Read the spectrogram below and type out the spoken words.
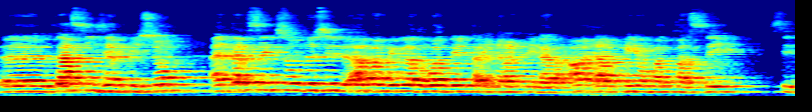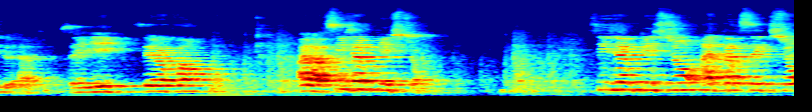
Euh, la sixième question. Intersection de C de F avec la droite delta Y égale à 1. Et après, on va tracer C de F. Ça y est, c'est la fin. Alors, sixième question. Sixième question, intersection.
